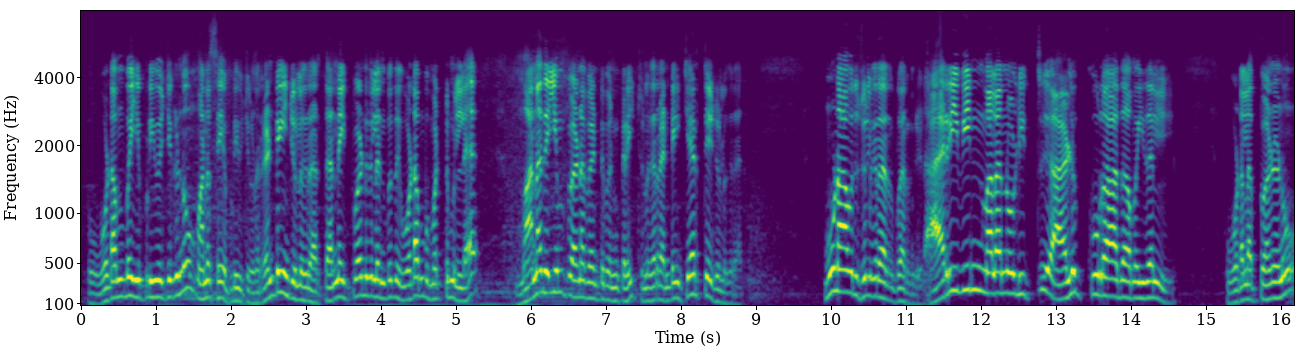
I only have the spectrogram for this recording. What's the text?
இப்போ உடம்பை எப்படி வச்சுக்கணும் மனசை எப்படி வச்சுக்கணும். ரெண்டையும் சொல்லுகிறார். தன்னை பேணுதல் என்பது உடம்பு மட்டுமில்லை மனதையும் பேண வேண்டும் என்கிறதை சொல்கிறார் ரெண்டையும் சேர்த்தே சொல்கிறார் மூணாவது சொல்கிறார் பாருங்கள் அறிவின் மலனொழித்து அழுக்குறாத அமைதல். உடலை பேணணும்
